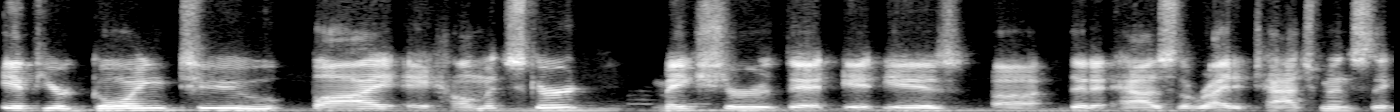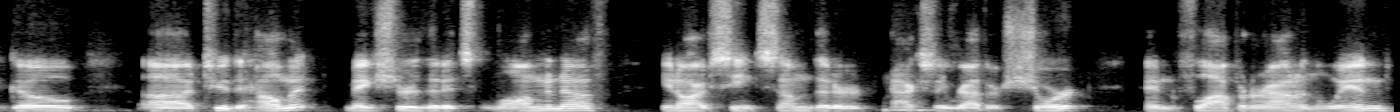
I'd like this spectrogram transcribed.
if you're going to buy a helmet skirt, make sure that it is uh, that it has the right attachments that go uh, to the helmet. Make sure that it's long enough. You know, I've seen some that are actually rather short and flopping around in the wind.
